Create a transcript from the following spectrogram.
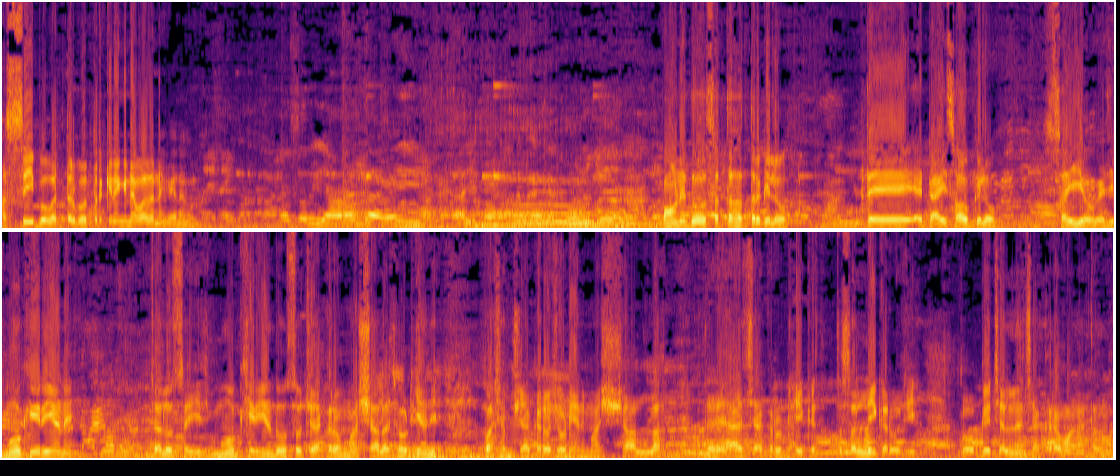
अस्सी बहत्तर बहत्तर। किन्ने किन्ने वधने गए इन्होंने पौने दो सत्तर सत्तर किलो। ਹੈਗਾ ਇਹਨਾਂ ਕੋਲ ਸਰ ਯਾਰ ਇਹਦਾ ਹੈਗਾ ਜੀ ਢਾਈ ਮਨ ਪੌਣੇ 2 70 70 ਕਿਲੋ ਤੇ 250 ਕਿਲੋ ਸਹੀ ਹੋ ਗਿਆ ਜੀ ਮੂੰਹ ਖੀਰੀਆਂ ਨੇ ਚਲੋ ਸਹੀ ਜੀ ਮੂੰਹ ਖੀਰੀਆਂ 200 ਚੈੱਕ ਕਰੋ ਮਾਸ਼ਾਅੱਲਾ ਛੋਟੀਆਂ ਜੀ ਪਸ਼ਮ ਚੈੱਕ ਕਰੋ ਛੋਟੀਆਂ ਨੇ ਮਾਸ਼ਾਅੱਲਾ ਤੇ ਇਹ ਚੈੱਕ ਕਰੋ ਠੀਕ ਹੈ ਤਸੱਲੀ ਕਰੋ ਜੀ तो ਅੱਗੇ ਚੱਲਣਾ ਚੈੱਕ ਕਰਵਾਉਣਾ ਤੁਹਾਨੂੰ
